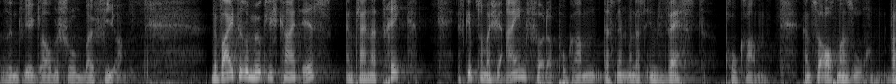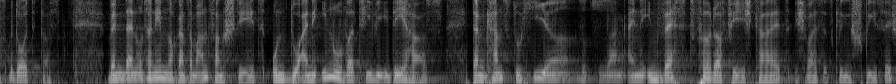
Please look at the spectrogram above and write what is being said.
sind wir, glaube ich, schon bei vier. Eine weitere Möglichkeit ist ein kleiner Trick. Es gibt zum Beispiel ein Förderprogramm, das nennt man das Invest Programm. Kannst du auch mal suchen. Was bedeutet das? Wenn dein Unternehmen noch ganz am Anfang steht und du eine innovative Idee hast, dann kannst du hier sozusagen eine Invest-Förderfähigkeit, ich weiß, jetzt klinge ich spießig,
